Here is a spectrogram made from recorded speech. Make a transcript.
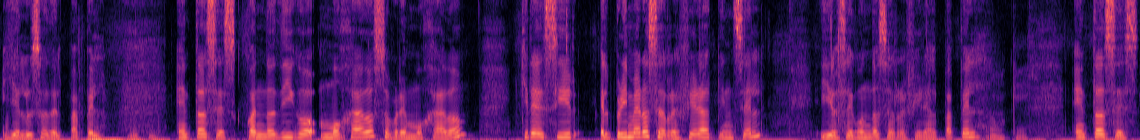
y el uso del papel. Entonces, cuando digo mojado sobre mojado, quiere decir, el primero se refiere al pincel y el segundo se refiere al papel. Entonces,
